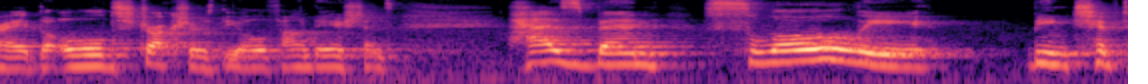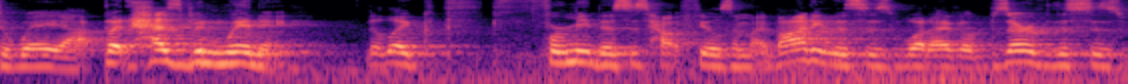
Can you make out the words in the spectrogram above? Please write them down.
right? The old structures, the old foundations has been slowly being chipped away at, but has been winning. Like for me, this is how it feels in my body. This is what I've observed. This is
